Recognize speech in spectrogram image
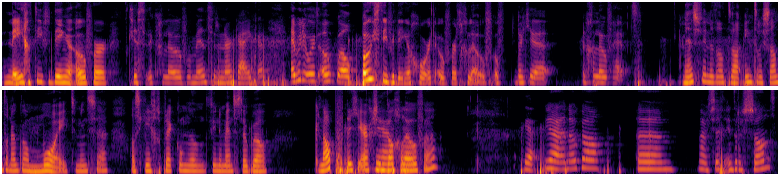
negatieve dingen over het christelijk geloof, hoe mensen er naar kijken. Hebben jullie ooit ook wel positieve dingen gehoord over het geloof? Of dat je een geloof hebt? Mensen vinden het altijd wel interessant en ook wel mooi. Tenminste, als ik in gesprek kom, dan vinden mensen het ook wel knap dat je ergens in kan geloven. Ja. Ja, en ook wel, ehm, nou, je zegt, interessant.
